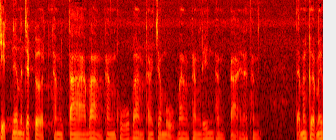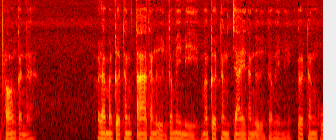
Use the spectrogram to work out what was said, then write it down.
จิตเนี่ยมันจะเกิดทางตาบ้างทางหูบ้างทางจมูกบ้างทางลิ้นทางกายและทาง แต่มันเกิดไม่พร้อมกันนะ เวลามันเกิดทางตาทางอื่นก็ไม่มี มาเกิดทางใจทางอื่นก็ไม่มี เกิดทางหู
